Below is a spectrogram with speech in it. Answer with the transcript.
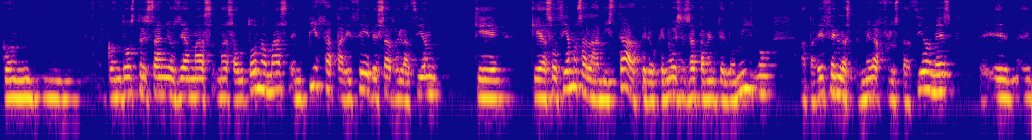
con, mm, con dos, tres años ya más, más autónomas, empieza a aparecer esa relación que, que asociamos a la amistad, pero que no es exactamente lo mismo, aparecen las primeras frustraciones, eh, eh,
